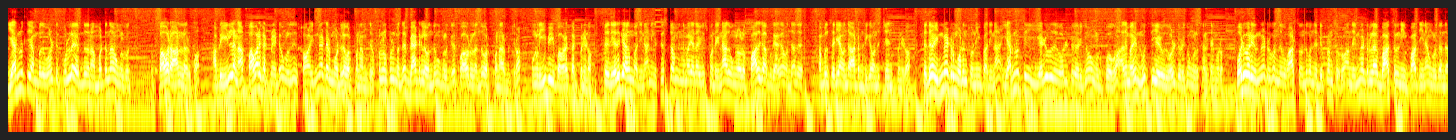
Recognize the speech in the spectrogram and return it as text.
இரநூத்தி ஐம்பது வோல்ட்டுக்குள்ளே இருந்ததுன்னா மட்டும்தான் உங்களுக்கு வந்து பவர் ஆனில் இருக்கும். அப்படி இல்லைனா பவர் கட் பண்ணிவிட்டு உங்களுக்கு இன்வெர்டர் மோடில் ஒர்க் பண்ண ஆரம்பிச்சிடும் ஃபுல் அண்ட் ஃபுல் வந்து பேட்டரியில் வந்து உங்களுக்கு பவரில் வந்து ஒர்க் பண்ண ஆரம்பிச்சிடும் உங்களுக்கு இபி பவரை கட் பண்ணிடும். ஸோ இது எதுக்காக பார்த்தீங்கன்னா நீங்கள் சிஸ்டம் இந்த மாதிரி ஏதாவது யூஸ் பண்ணுறீங்கன்னா அது உங்களோட பாதுகாப்புக்காக வந்து அது கம்பல்சரியாக வந்து ஆட்டோமேட்டிக்காக வந்து சேஞ்ச் பண்ணிடும். ஸோ இதே இன்வெர்டர் மோடுன்னு சொன்னீங்க பார்த்தீங்கன்னா இரநூத்தி எழுபது வோல்ட் வரைக்கும் உங்களுக்கு போகும். அதே மாதிரி நூற்றி எழுபது வோல்ட் வரைக்கும் உங்களுக்கு சில டைம் வரும். ஒரு ஒரு இன்வெர்ட்டருக்கும் அந்த வாட்ஸ் வந்து கொஞ்சம் டிஃப்ரென்ஸ் வரும். அந்த இன்வெர்ட்டரில் பாக்ஸில் நீங்கள் பார்த்தீங்கன்னா உங்களுக்கு அந்த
